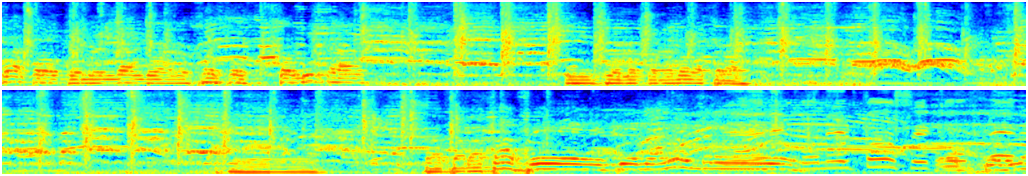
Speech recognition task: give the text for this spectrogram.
4 comandando a los Osos Toluca. Un solo corredor atrás Eh, va para pase tiene al hombre. Con el pase excelente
